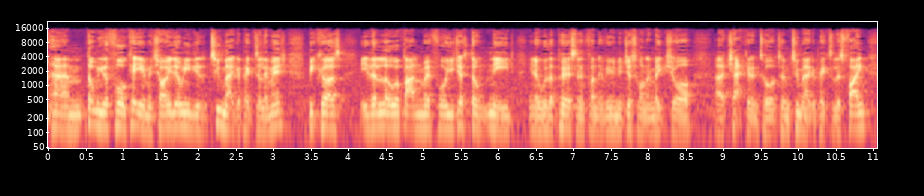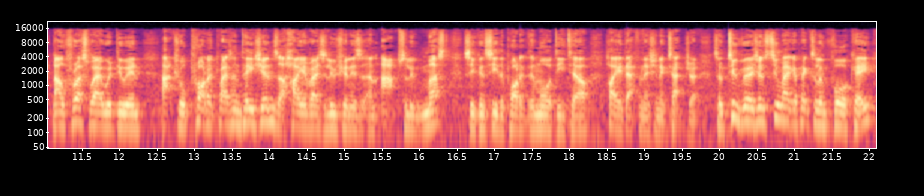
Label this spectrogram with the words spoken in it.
um, don't need a 4K image, or you don't need a 2 megapixel image because either lower bandwidth or you just don't need, you know, with a person in front of you and you just want to make sure, uh, check it and talk to them, 2 megapixel is fine. Now for us where we're doing actual product presentations, a higher resolution is an absolute must so you can see the product in more detail, higher definition, etc. So two versions, 2 megapixel and 4K.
